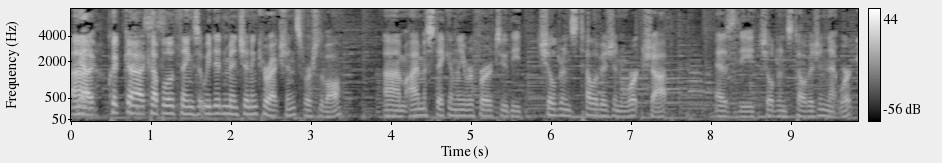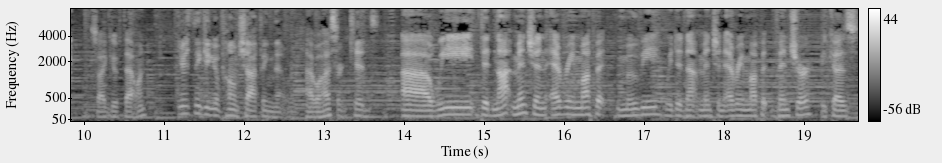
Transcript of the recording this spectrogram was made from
Uh, Yeah, quick uh, couple of things that we didn't mention in corrections. First of all, um, I mistakenly referred to the Children's Television Workshop as the Children's Television Network, so I goofed that one. You're thinking of Home Shopping Network I was. for kids. Uh, we did not mention every Muppet movie. We did not mention every Muppet venture because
